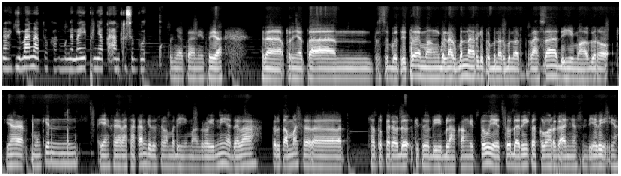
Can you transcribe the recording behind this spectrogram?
Nah, gimana tuh Kang mengenai pernyataan tersebut? Pernyataan itu ya. Nah, pernyataan tersebut itu emang benar-benar gitu, benar-benar terasa di Himagro. Ya, mungkin yang saya rasakan gitu selama di Himagro ini adalah terutama satu periode gitu di belakang itu yaitu dari kekeluargaannya sendiri ya.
